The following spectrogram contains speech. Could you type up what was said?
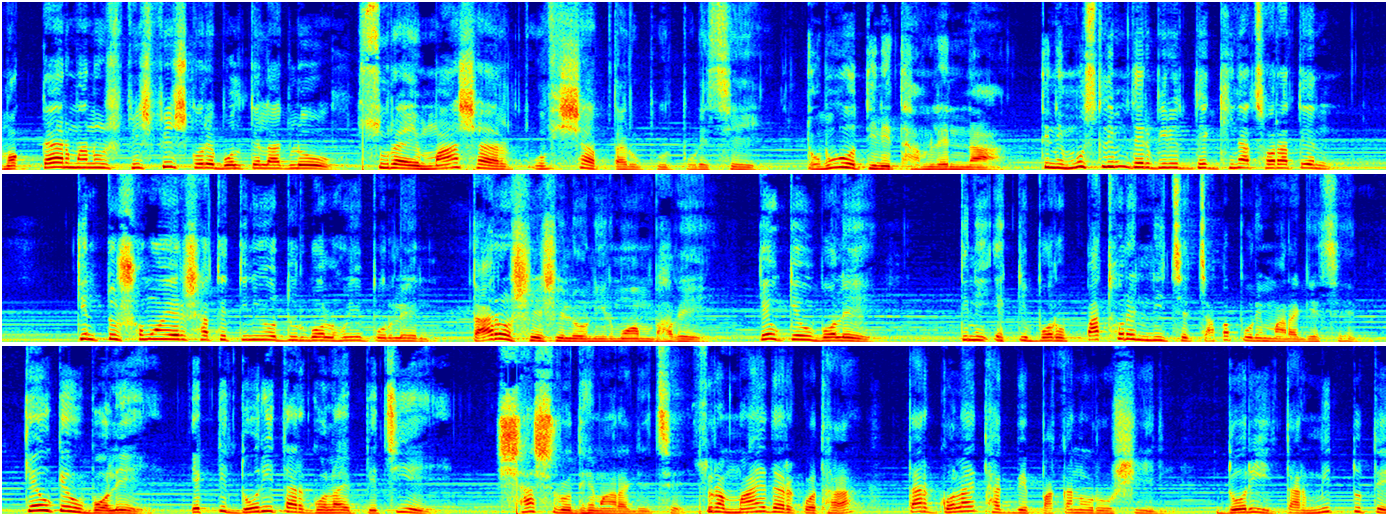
মক্কার মানুষ ফিসফিস করে বলতে লাগল, সুরায় মাস আর অভিশাপ তার উপর পড়েছে। তবুও তিনি থামলেন না। তিনি মুসলিমদের বিরুদ্ধে ঘৃণা ছড়াতেন, কিন্তু সময়ের সাথে তিনিও দুর্বল হয়ে পড়লেন। তারও শেষ এলো নির্মমভাবে। কেউ কেউ বলে, তিনি একটি বড় পাথরের নিচে চাপা পড়ে মারা গেছেন। কেউ কেউ বলে, একটি দড়ি তার গলায় পেঁচিয়ে শ্বাসরোধে মারা গেছে। সুরা মায়েদার কথা, তার গলায় থাকবে পাকানো রশির। দড়ি তার মৃত্যুতে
